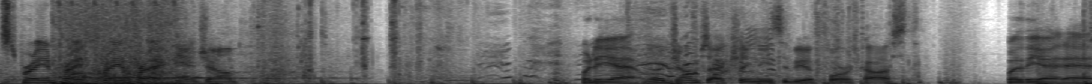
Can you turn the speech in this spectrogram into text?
Spray and pray. Spray and pray. Can't jump. What are you at? No jumps actually needs to be a forecast. What are you at? at?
